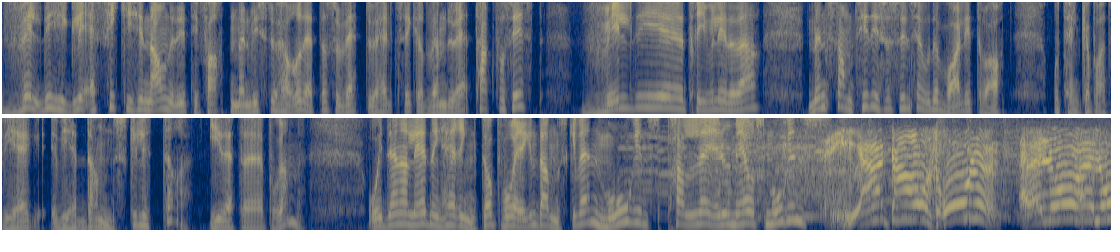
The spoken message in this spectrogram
Veldig hyggelig. Jeg fikk ikke navnet ditt i farten, men hvis du hører dette, så vet du helt sikkert hvem du er. Takk for sist. Veldig eh, trivelig, det der. Men samtidig så syns jeg jo det var litt rart å tenke på at vi er, vi er danske lyttere i dette programmet. Og i den anledning har jeg ringt opp vår egen danske venn Mogens Palle. Er du med oss, Mogens? Ja, Dags Rune! Hallo, hallo,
